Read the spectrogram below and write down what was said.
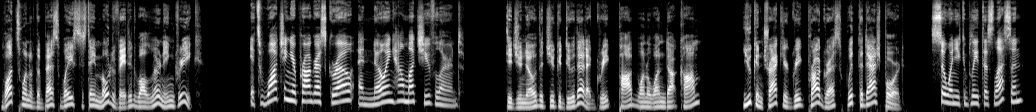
What's one of the best ways to stay motivated while learning Greek? It's watching your progress grow and knowing how much you've learned. Did you know that you could do that at GreekPod101.com? You can track your Greek progress with the dashboard. So when you complete this lesson,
